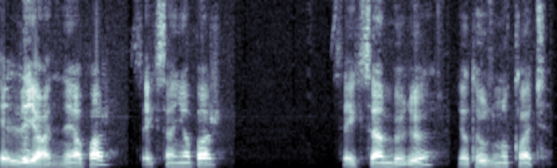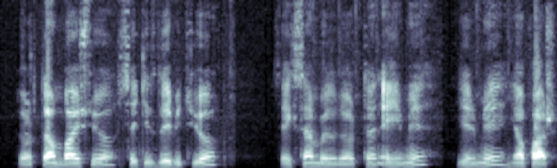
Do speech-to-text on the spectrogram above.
50 yani ne yapar? 80 yapar. 80 bölü yatay uzunluk kaç? 4'ten başlıyor. 8'de bitiyor. 80 bölü 4'ten eğimi 20 yapar.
